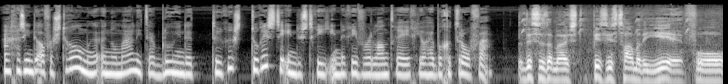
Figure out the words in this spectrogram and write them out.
aangezien de overstromingen een normaaliter bloeiende toeristenindustrie in de Riverland-regio hebben getroffen. This is the most busiest time of the year for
